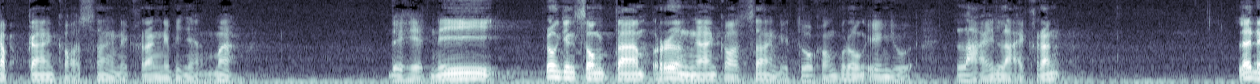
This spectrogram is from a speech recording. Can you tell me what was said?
กับการก่อสร้างในครั้งนี้เป็นอย่างมาก โดยเหตุนี้พระองค์จึงทรงตามเรื่องงานก่อสร้างในตัวของพระองค์เองอยู่หลายหลายครั้ง และใน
